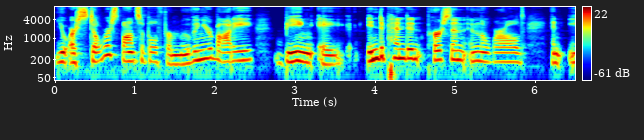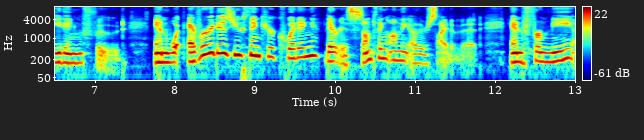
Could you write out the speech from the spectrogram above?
you are still responsible for moving your body, being a independent person in the world and eating food. And whatever it is you think you're quitting, there is something on the other side of it. And for me,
